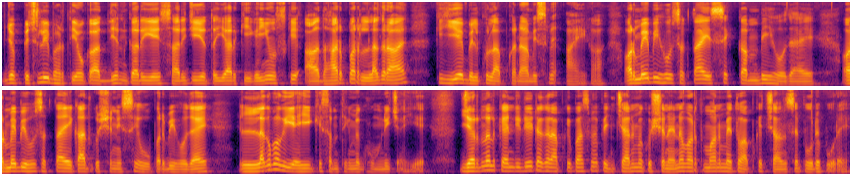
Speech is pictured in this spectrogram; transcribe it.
जो पिछली भर्तियों का अध्ययन कर ये सारी चीज़ें तैयार की गई हैं, उसके आधार पर लग रहा है कि ये बिल्कुल आपका नाम इसमें आएगा। और मे भी हो सकता है इससे कम भी हो जाए, और मे भी हो सकता है एक आध क्वेश्चन इससे ऊपर भी हो जाए लगभग यही कि समथिंग में घूमनी चाहिए। जर्नल कैंडिडेट अगर आपके पास में पंचानवे क्वेश्चन है ना वर्तमान में तो आपके चांस हैं पूरे पूरे।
